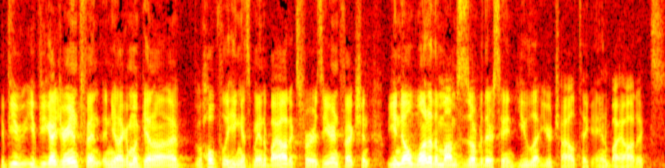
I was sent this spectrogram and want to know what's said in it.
If you if you got your infant and you're like i'm to get on I, hopefully he can get some antibiotics for his ear infection you know one of the moms is over there saying you let your child take antibiotics?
